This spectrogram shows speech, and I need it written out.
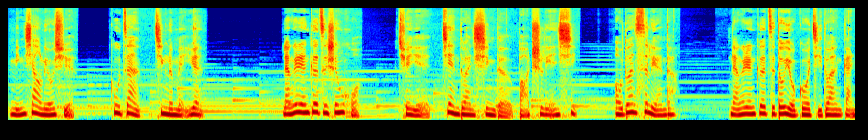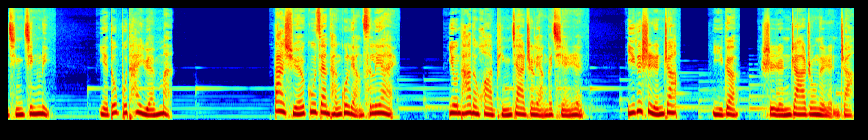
名校留学。顾赞进了美院，两个人各自生活，却也间断性的保持联系，藕断丝连的。两个人各自都有过几段感情经历，也都不太圆满。大学，顾赞谈过两次恋爱，用他的话评价这两个前任，一个是人渣，一个是人渣中的人渣。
